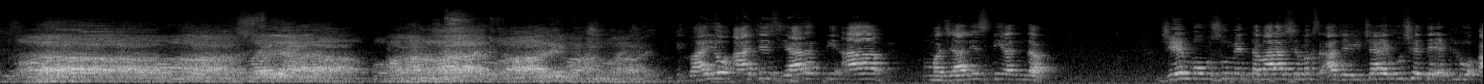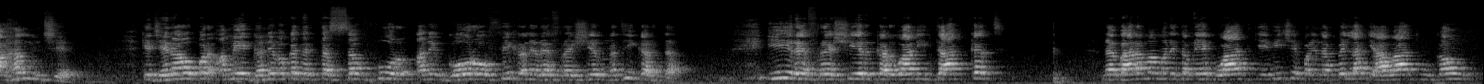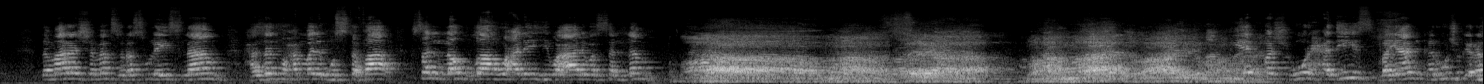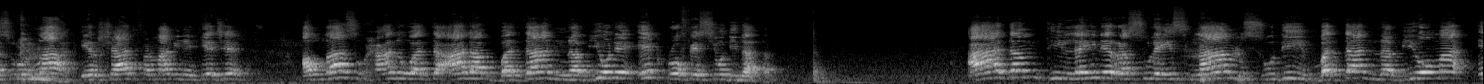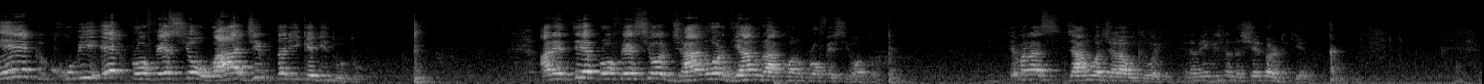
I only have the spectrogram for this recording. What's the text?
ભાઈઓ, આજે ઝિયારતની આ મજાલિસની અંદર જે મૌઝુ મેં તમારા સમક્ષ આજે વિચાર્યું છે તે એટલું અહમ છે કે જેના ઉપર અમે ઘણી વખત તસવ્વુર અને ગૌરવ, ફિક્ર અને રેફ્રેશિયર નથી કરતા. ઈ રેફ્રેશિયર કરવાની તાકાત ના બારામાં મને તમને એક વાત કેવી છે, પણ એના પહેલા કે આ વાત હું કહું, તમારા સમક્ષ રસૂલ ઇસ્લામ હઝરત મુહમ્મદ મુસ્તફા સલ્લલ્લાહુ અલૈહિ વ આલિહિ વસલ્લમ નબીઓને એક પ્રોફેશન દીધા હતા આદમથી લઈને રસૂલ ઇસ્લામ સુધી બધા નબીઓમાં એક ખૂબી એક પ્રોફેશન વાજિબ તરીકે દીધું હતું અને તે પ્રોફેશન જાનવર ધ્યાન રાખવાનું પ્રોફેશન હતો. મને જાનવર ચલાવતું હોય. એને ઇંગ્લિશમાં ધ શેપર્ડ કહે.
